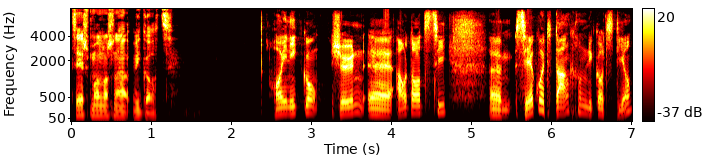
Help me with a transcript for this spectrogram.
Zuerst mal noch schnell, wie geht's? Hoi Nico, schön äh, auch da zu sein. Ähm, sehr gut, danke und wie geht's dir?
